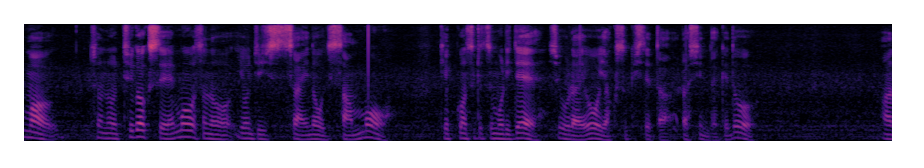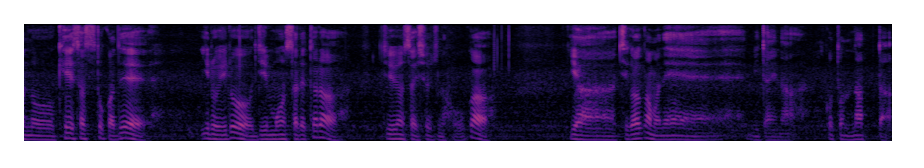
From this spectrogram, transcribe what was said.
まあその中学生もその41歳のおじさんも結婚するつもりで将来を約束してたらしいんだけどあの警察とかでいろいろ尋問されたら14歳少女の方が「いや違うかもね」みたいな。ことになった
